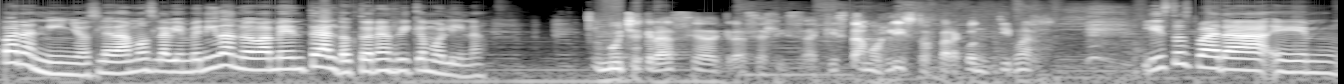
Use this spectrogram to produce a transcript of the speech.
para niños. Le damos la bienvenida nuevamente al doctor Enrique Molina. Muchas gracias, gracias Lisa. Aquí estamos listos para continuar. Listos para em,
